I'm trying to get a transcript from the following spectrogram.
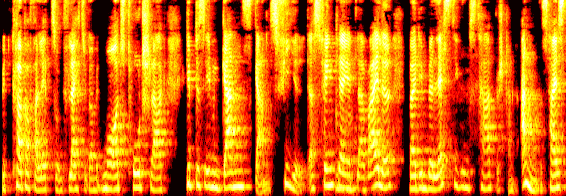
mit Körperverletzung, vielleicht sogar mit Mord, Totschlag, gibt es eben ganz ganz viel. Das fängt ja mhm. mittlerweile bei dem Belästigungstatbestand an. Das heißt,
